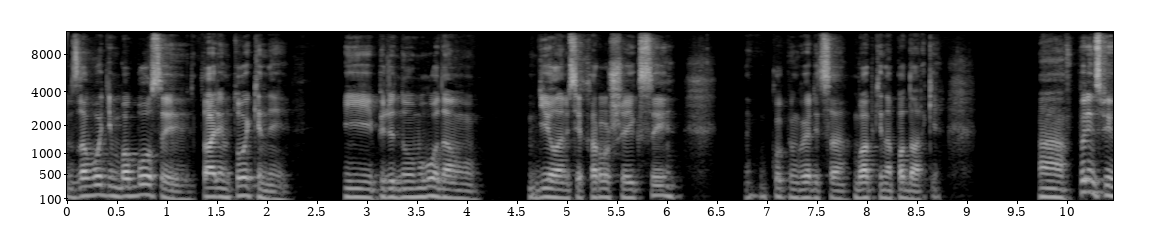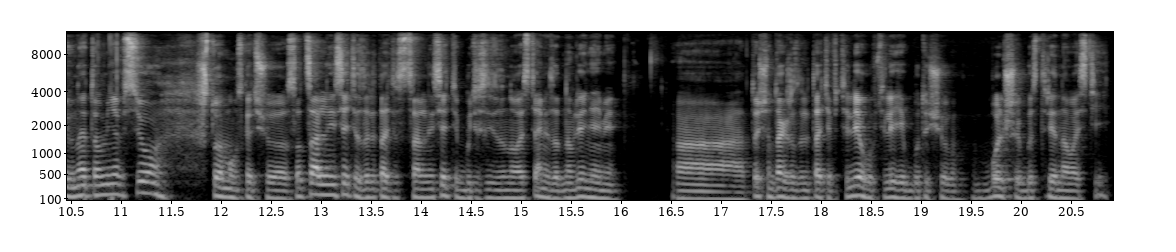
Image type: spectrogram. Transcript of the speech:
Заводим бабосы, тарим токены. И перед Новым годом делаем все хорошие иксы. Копим, говорится, бабки на подарки. А, в принципе, на этом у меня все. Что я могу сказать еще? Социальные сети, залетайте в социальные сети, будьте следить за новостями, за обновлениями. А, точно так же залетайте в телегу, в телеге будет еще больше и быстрее новостей.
